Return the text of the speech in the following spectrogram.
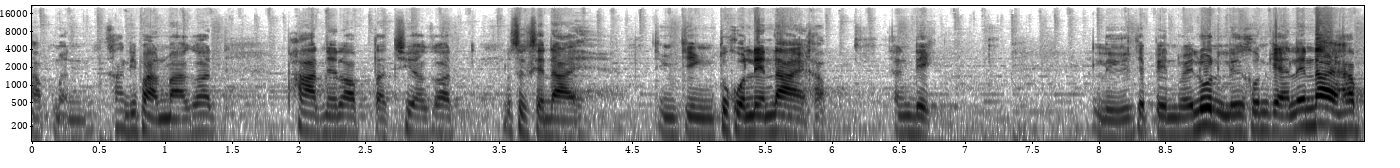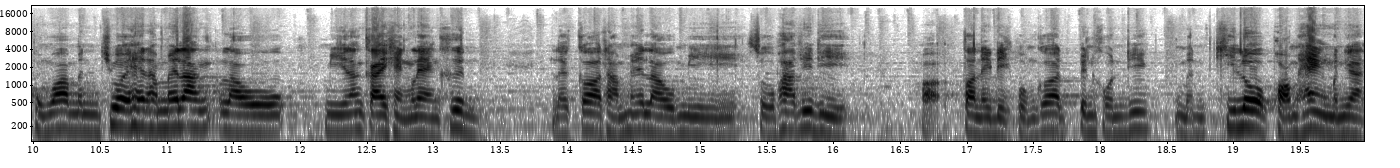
ครับ เหมือนครั้งที่ผ่านมาก็พลาดในรอบตัดเชือกก็รู้สึกเสียดาย จริง ๆ ทุกคนเล่นได้ครับ ทั้งเด็ก หรือจะเป็นวัยรุ่นหรือคนแก่เล่นได้ครับ ผมว่ามันช่วยให้ทำให้ร่างเรามีร่างกายแข็งแรงขึ้น แล้วก็ทำให้เรามีสุขภาพที่ดี เพราะตอนเด็กๆผมก็เป็นคนที่เหมือนขี้โรคผอมแห้งเหมือนกัน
